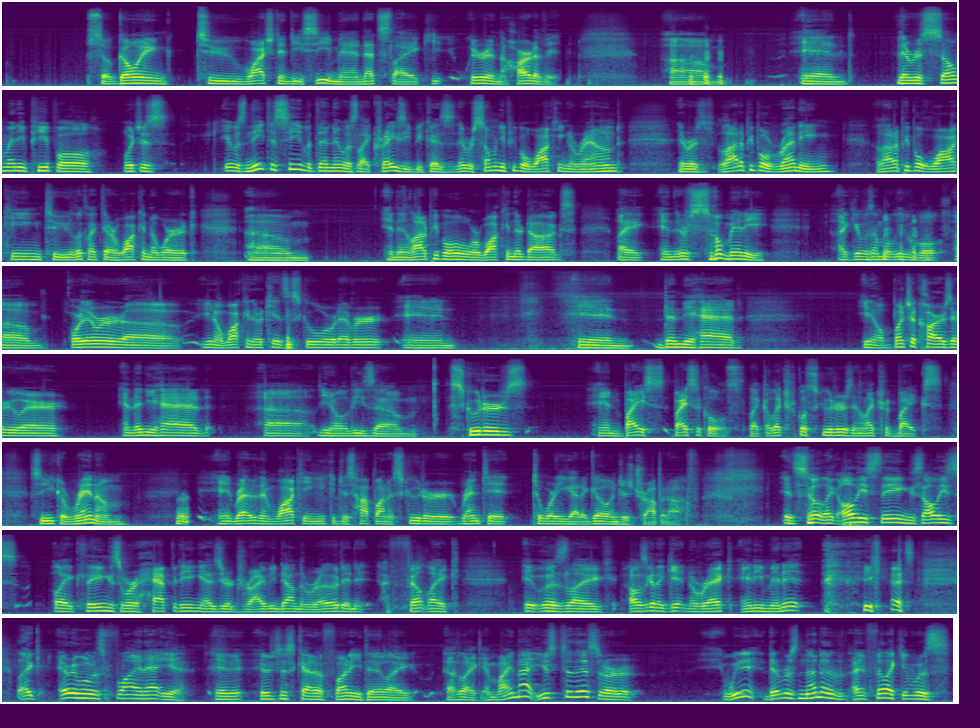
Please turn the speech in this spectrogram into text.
so going to Washington D.C., man, that's like we're in the heart of it, um, and there was so many people, which is it was neat to see, but then it was like crazy because there were so many people walking around. There was a lot of people running, a lot of people walking to look like they were walking to work, um, and then a lot of people were walking their dogs. Like, and there's so many, like it was unbelievable. um, or they were, uh, you know, walking their kids to school or whatever, and and then they had, you know, a bunch of cars everywhere, and then you had uh, you know these um, scooters and bice bicycles, like electrical scooters and electric bikes. So you could rent them, sure. Hmm. and rather than walking, you could just hop on a scooter, rent it to where you got to go, and just drop it off. And so, like all these things, all these like things were happening as you're driving down the road, and it, I felt like it was like I was gonna get in a wreck any minute because like everyone was flying at you and it, it was just kind of funny to like I was like, am I not used to this or we didn't there was none of I feel like it was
